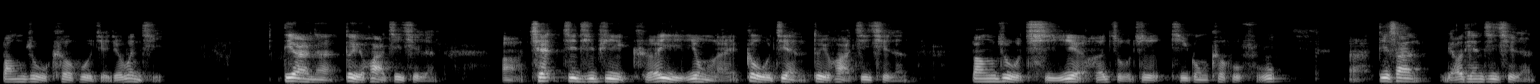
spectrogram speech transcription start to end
帮助客户解决问题。第二呢，对话机器人啊，ChatGTP 可以用来构建对话机器人，帮助企业和组织提供客户服务啊。第三，聊天机器人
